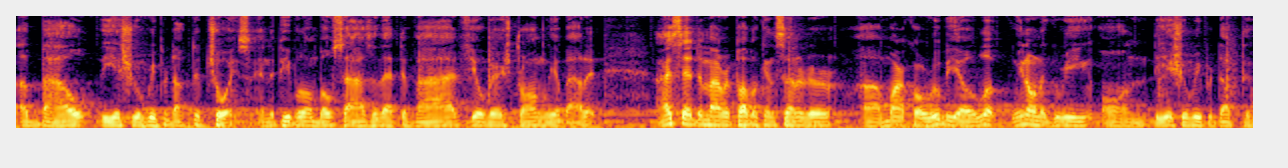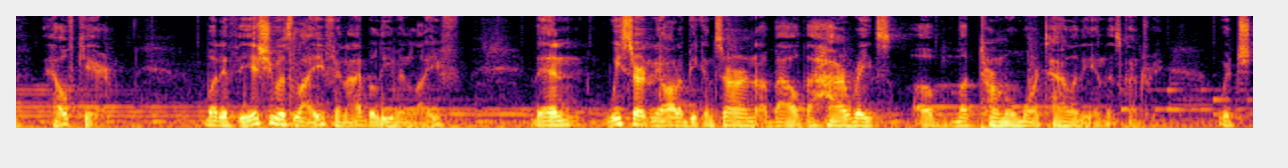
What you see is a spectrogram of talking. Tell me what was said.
about the issue of reproductive choice. And the people on both sides of that divide feel very strongly about it. I said to my Republican Senator uh, Marco Rubio, look, we don't agree on the issue of reproductive health care. But if the issue is life, and I believe in life, then we certainly ought to be concerned about the high rates of maternal mortality in this country, which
